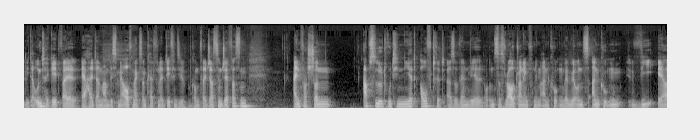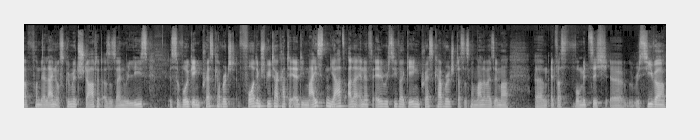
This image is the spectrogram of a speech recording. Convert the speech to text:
wieder untergeht, weil er halt dann mal ein bisschen mehr Aufmerksamkeit von der Defensive bekommt, weil Justin Jefferson einfach schon absolut routiniert auftritt. Also wenn wir uns das Route Running von ihm angucken, wenn wir uns angucken, wie er von der Line of Scrimmage startet, also sein Release, ist sowohl gegen Press Coverage, vor dem Spieltag hatte er die meisten Yards aller NFL-Receiver gegen Press Coverage. Das ist normalerweise immer ähm, etwas, womit sich äh, Receiver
